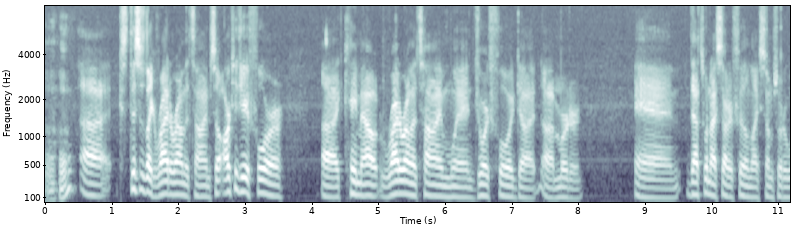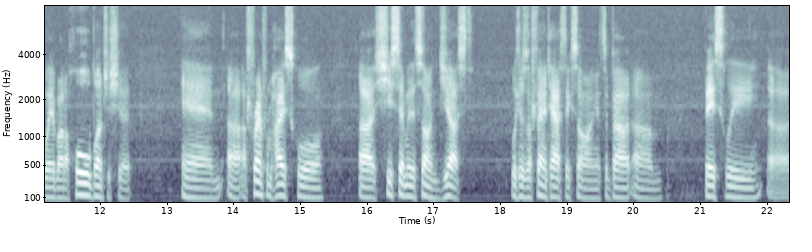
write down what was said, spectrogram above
Mm-hmm. Uh, 'cause this is like right around the time. So RTJ4 uh, came out right around the time when George Floyd got uh, murdered, and that's when I started feeling like some sort of way about a whole bunch of shit. And uh, a friend from high school, uh, she sent me the song "Just," which is a fantastic song. It's about um, basically uh,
